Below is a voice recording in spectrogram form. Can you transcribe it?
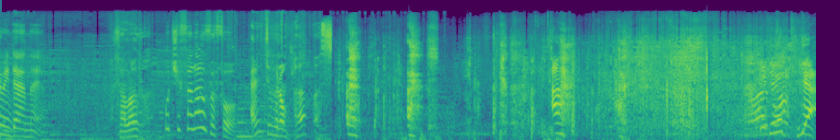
Doing down there? I fell over. What you fell over for? I didn't do it on purpose. Yeah.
